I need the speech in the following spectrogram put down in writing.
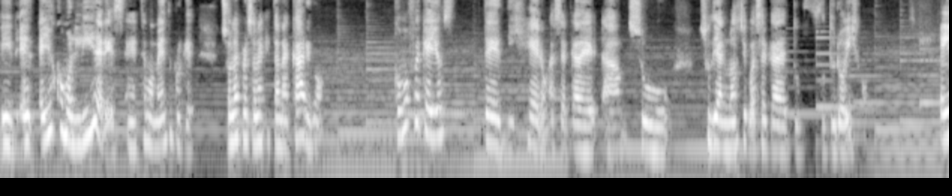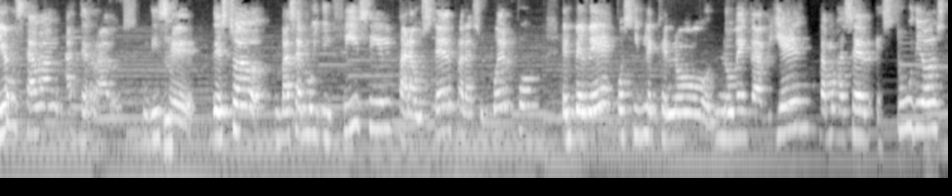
e, ellos como líderes en este momento, porque son las personas que están a cargo, ¿cómo fue que ellos te dijeron acerca de um, su, su diagnóstico acerca de tu futuro hijo? Ellos estaban aterrados. Dice, esto va a ser muy difícil para usted, para su cuerpo. El bebé es posible que no, no venga bien. Vamos a hacer estudios,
